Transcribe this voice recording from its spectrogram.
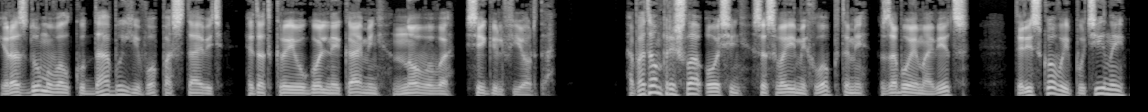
и раздумывал, куда бы его поставить, этот краеугольный камень нового Сегюльфьорда. А потом пришла осень со своими хлопотами, забоем овец, тресковой путиной,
